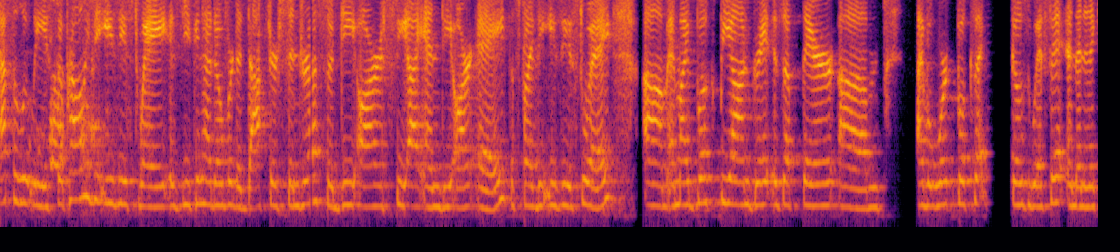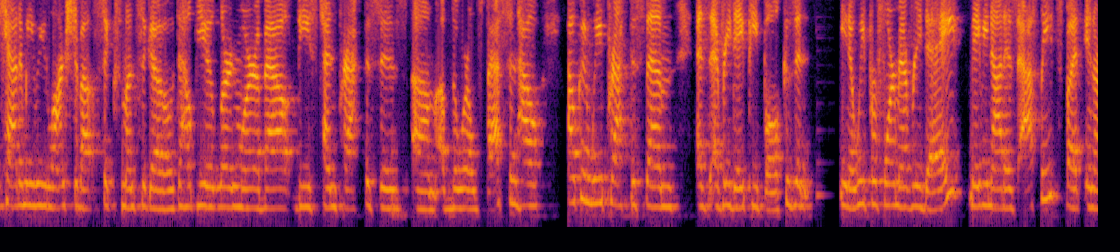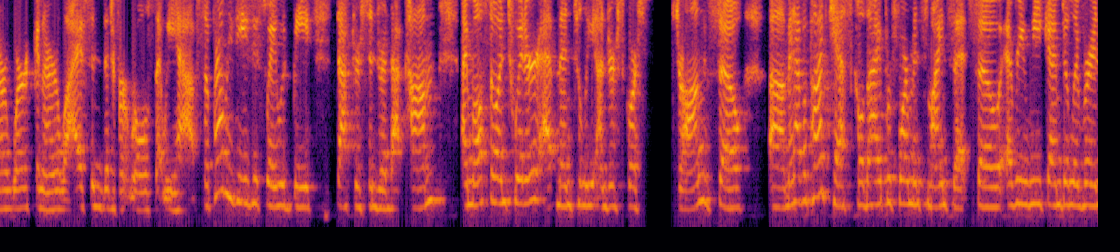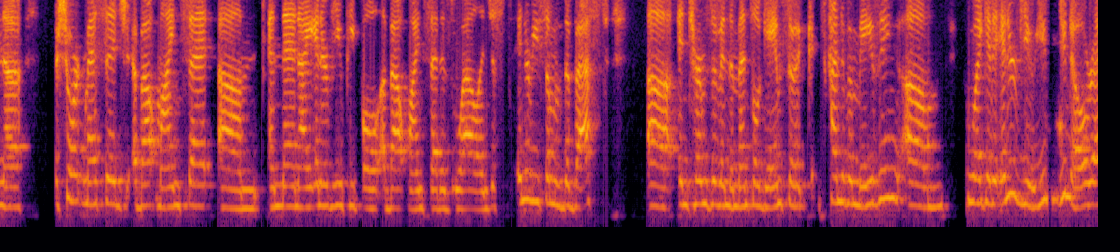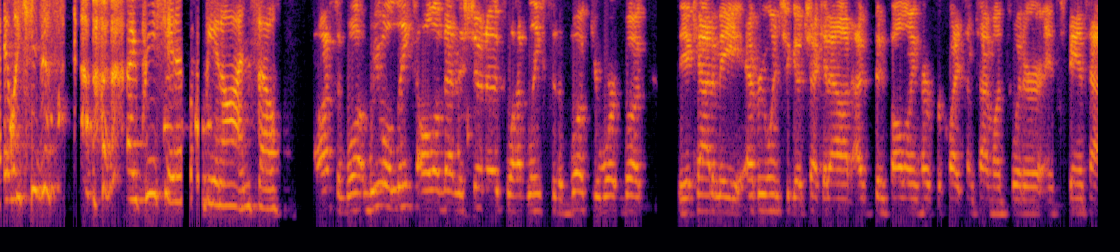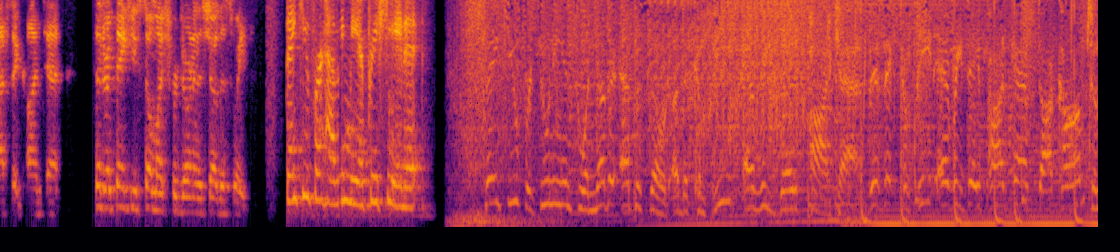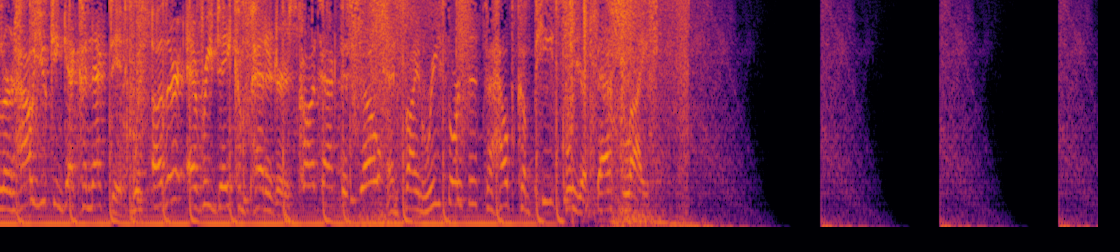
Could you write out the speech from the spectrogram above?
Absolutely. So, probably the easiest way is you can head over to Dr. Cindra, so D R C I N D R A. That's probably the easiest way. Um, and my book, Beyond Grit, is up there. Um, I have a workbook that goes with it, and then an academy we launched about six months ago to help you learn more about these 10 practices um, of the world's best and how, how can we practice them as everyday people. Because in you know we perform every day maybe not as athletes but in our work and our lives and the different roles that we have. So probably the easiest way would be drcindra.com i'm also on twitter at mentally underscore strong. So um, and have a podcast called the high performance mindset. So every week i'm delivering a, a short message about mindset um, and then i interview people about mindset as well and just interview some of the best uh, in terms of in the mental game so it, it's kind of amazing um, who I get to interview. You you know, right? Like you just I appreciate everyone being on. So awesome. Well, we will link to all of that in the show notes. We'll have links to the book, your workbook, the academy. Everyone should go check it out. I've been following her for quite some time on Twitter. It's fantastic content. Cindra, thank you so much for joining the show this week. Thank you for having me. I appreciate it. Thank you for tuning in to another episode of the Compete Everyday Podcast. Visit CompeteEverydayPodcast.com to learn how you can get connected with other everyday competitors, contact the show, and find resources to help compete for your best life.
